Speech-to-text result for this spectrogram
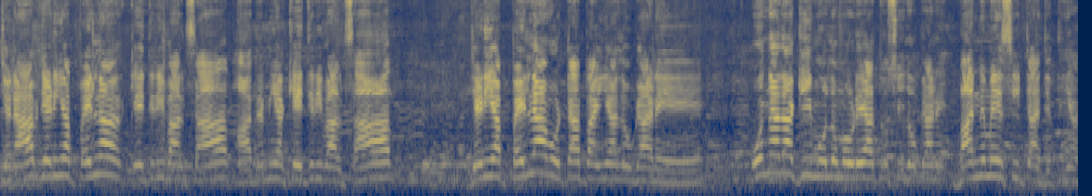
ਜਨਾਬ ਜਿਹੜੀਆਂ ਪਹਿਲਾਂ ਕੇਜਰੀਵਾਲ ਸਾਹਿਬ ਆਦਰਨੀਆ ਕੇਜਰੀਵਾਲ ਸਾਹਿਬ ਜਿਹੜੀਆਂ ਪਹਿਲਾਂ ਵੋਟਾਂ ਪਾਈਆਂ ਲੋਕਾਂ ਨੇ ਉਹਨਾਂ ਦਾ ਕੀ ਮੁੱਲ ਮੋੜਿਆ ਤੁਸੀਂ ਲੋਕਾਂ ਨੇ? 92 ਸੀਟਾਂ ਜਿੱਤੀਆਂ।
